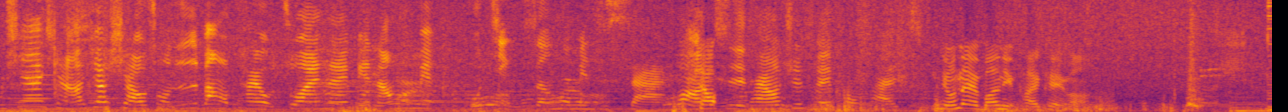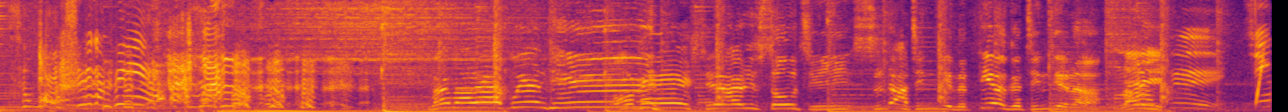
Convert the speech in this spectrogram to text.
我现在想要叫小丑，就是帮我拍，我坐在那边，然后后面我景深后面是山。不好意思，他要去水口拍景。牛奶帮你拍可以吗？来吧来，不厌停。OK，现在要去收集十大景点的第二个景点了。哪里？去金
